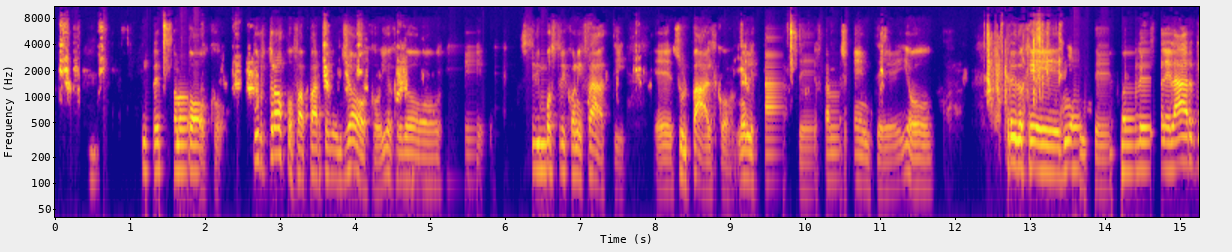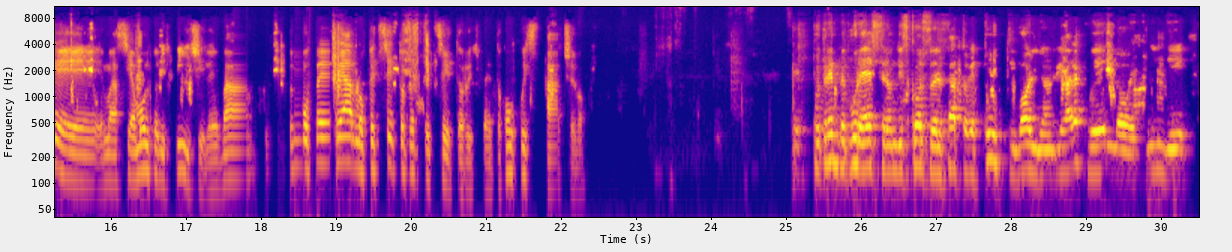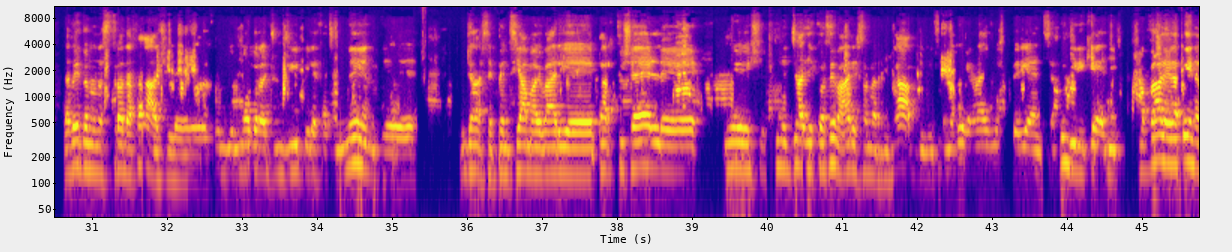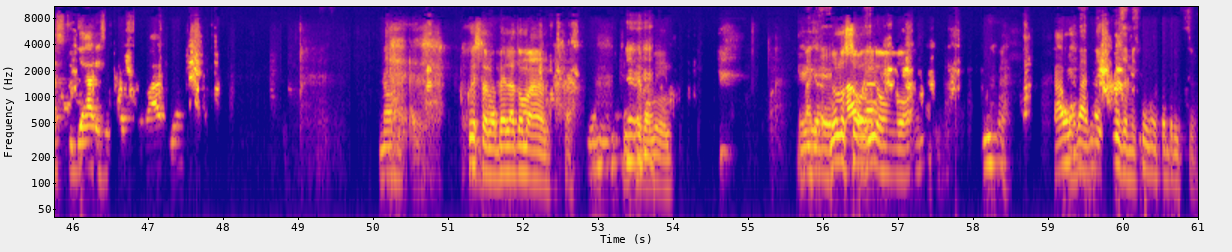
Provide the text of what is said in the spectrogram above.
pensano poco purtroppo fa parte del gioco io credo che si dimostri con i fatti eh, sul palco nelle piazze fra la gente io credo che niente, le larghe, ma sia molto difficile. Va, dobbiamo crearlo pezzetto per pezzetto il rispetto, conquistarcelo. Potrebbe pure essere un discorso del fatto che tutti vogliono arrivare a quello e quindi la vedono una strada facile, quindi un modo raggiungibile facilmente. Già se pensiamo alle varie particelle sceneggiati e cose varie sono arrivabili, insomma, tu che non hai un'esperienza, quindi richiedi, ma vale la pena studiare se posso farlo? No. Eh, questa è una bella domanda, sinceramente. non lo so, io... Paola? Vai, vai, scusami, scusami Fabrizio.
